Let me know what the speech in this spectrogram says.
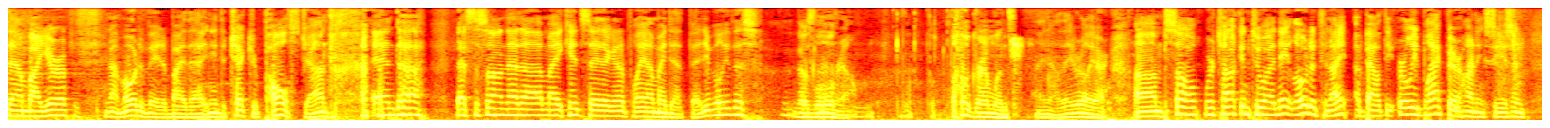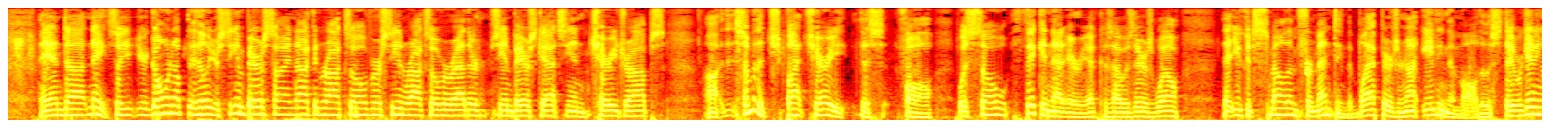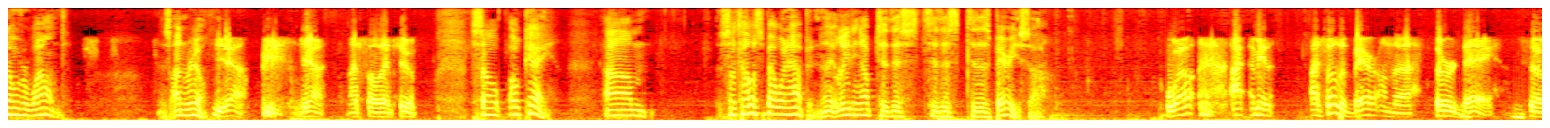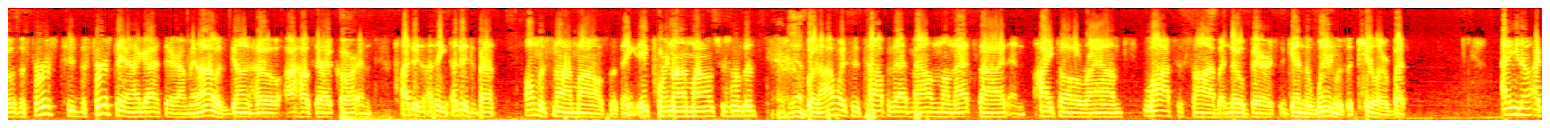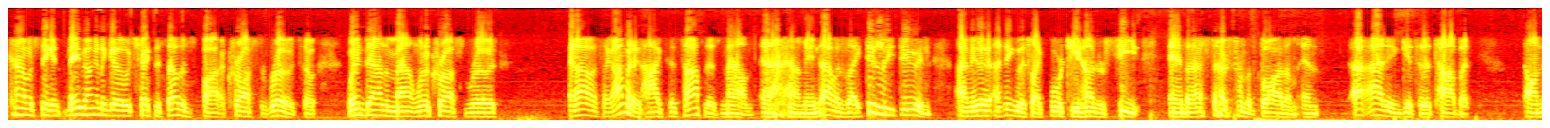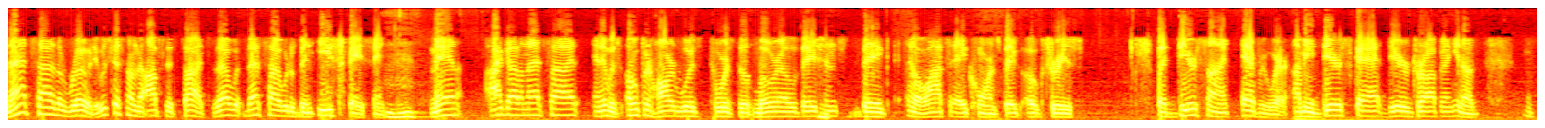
Countdown by Europe. If you're not motivated by that, you need to check your pulse, John. and uh, that's the song that uh, my kids say they're going to play on my deathbed. You believe this? Those little Unreal. little gremlins. I know they really are. Um, so we're talking to uh, Nate Loda tonight about the early black bear hunting season. And uh, Nate, so you're going up the hill, you're seeing bear sign, knocking rocks over, seeing rocks over rather, seeing bear scat, seeing cherry drops. Uh, some of the ch- black cherry this fall was so thick in that area because I was there as well that you could smell them fermenting. The black bears are not eating them all; those they were getting overwhelmed. It's unreal. Yeah, yeah, I saw that too. So okay, um, so tell us about what happened uh, leading up to this to this to this bear you saw. Well, I, I mean, I saw the bear on the third day. Mm-hmm. So the first two, the first day I got there, I mean, I was gung ho. I hopped out of the car and I did. I think I did about almost nine miles. I think eight point nine miles or something. Oh. But I went to the top of that mountain on that side and hiked all around. Lots of sign, but no bears. Again, the wind was a killer. But I, you know, I kind of was thinking maybe I'm going to go check this other spot across the road. So went down the mountain, went across the road, and I was like, I'm going to hike to the top of this mountain. And I mean, I was like diddly doo, and I mean, I think it was like 1,400 feet, and I started from the bottom, and I, I didn't get to the top, but on that side of the road, it was just on the opposite side. So that w- that side would have been east facing. Mm-hmm. Man, I got on that side, and it was open hardwoods towards the lower elevations, big, you know, lots of acorns, big oak trees, but deer sign everywhere. I mean, deer scat, deer dropping, you know,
